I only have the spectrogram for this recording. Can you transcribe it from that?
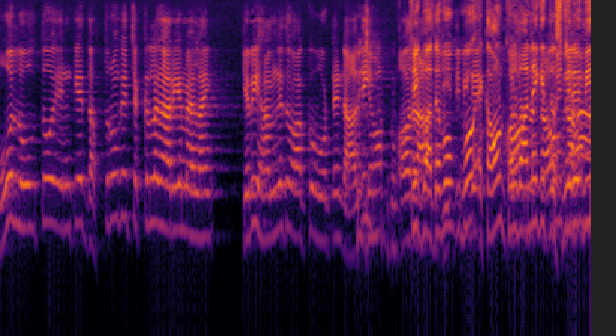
वो लोग तो इनके दफ्तरों के चक्कर लगा रही है महिलाएँ। कि भाई हमने तो आपको वोटें डाल दी और ठीक बात है वो वो अकाउंट खुलवाने की तस्वीरें भी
